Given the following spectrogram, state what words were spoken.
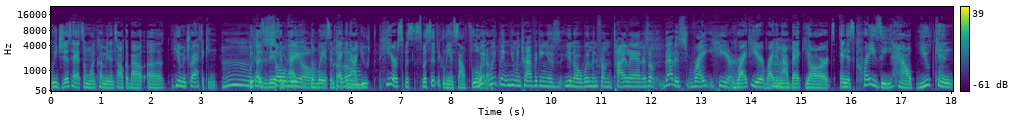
We just had someone come in and talk about uh, human trafficking Mm, because it is so impacting the way it's impacting our youth here, spe- specifically in South Florida. we think human trafficking is, you know, women from Thailand or something. That is right here. right here, right in our Mm. backyards. And it's crazy how youth can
